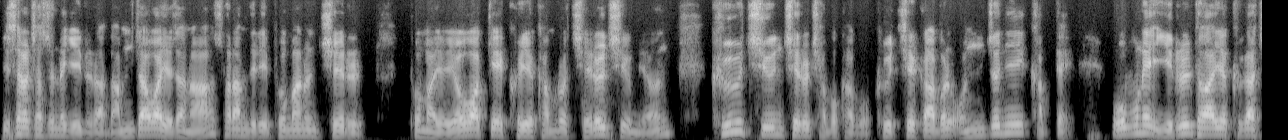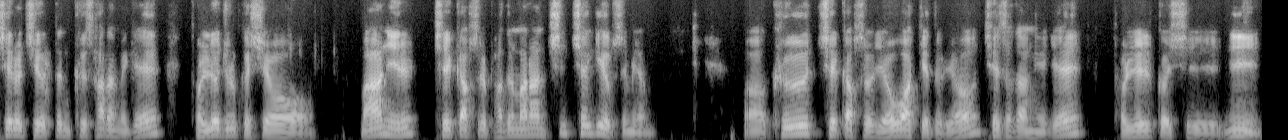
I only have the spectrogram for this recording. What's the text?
이스라엘 자손에게 이르라. 남자와 여자나 사람들이 범하는 죄를 범하여 여호와께 거역함으로 죄를 지으면 그 지은 죄를 자복하고 그 죄값을 온전히 갚되 5분의 1을 더하여 그가 죄를 지었던 그 사람에게 돌려줄 것이요. 만일 죄값을 받을 만한 친척이 없으면 어, 그 죄값을 여호와께 드려 제사장에게 돌릴 것이니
